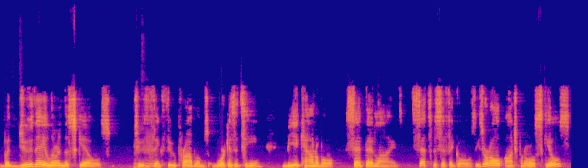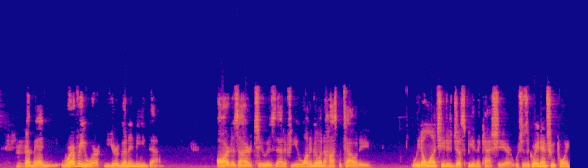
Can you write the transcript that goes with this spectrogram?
But do they learn the skills to mm-hmm. think through problems, work as a team, be accountable, set deadlines, set specific goals? These are all entrepreneurial skills mm-hmm. that, man, wherever you work, you're going to need them. Our desire too is that if you want to go into hospitality, we don't want you to just be the cashier, which is a great entry point.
